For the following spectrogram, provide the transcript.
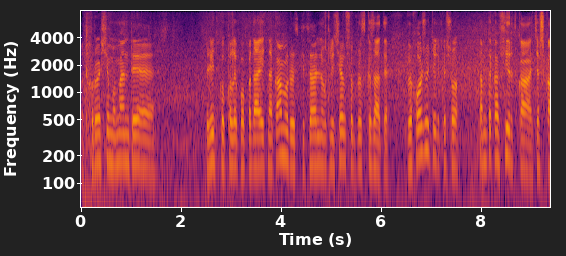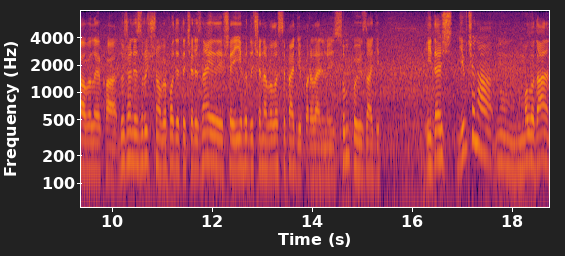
От хороші моменти рідко коли попадають на камеру, спеціально включив, щоб розказати. Виходжу тільки що. Там така фіртка тяжка, велика, дуже незручно виходити через неї, ще й їдучи на велосипеді паралельно із сумкою ззаді. І йдеш дівчина, ну, молода,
